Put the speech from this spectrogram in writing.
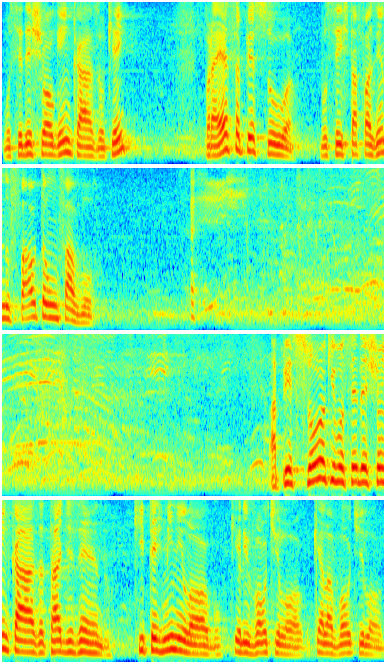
Você deixou alguém em casa, ok? Para essa pessoa, você está fazendo falta um favor? A pessoa que você deixou em casa está dizendo que termine logo, que ele volte logo, que ela volte logo.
